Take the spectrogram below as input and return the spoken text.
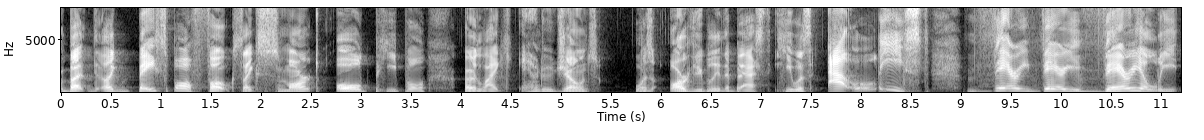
But, like, baseball folks, like, smart old people are like, Andruw Jones was arguably the best. He was at least very, very, very elite,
